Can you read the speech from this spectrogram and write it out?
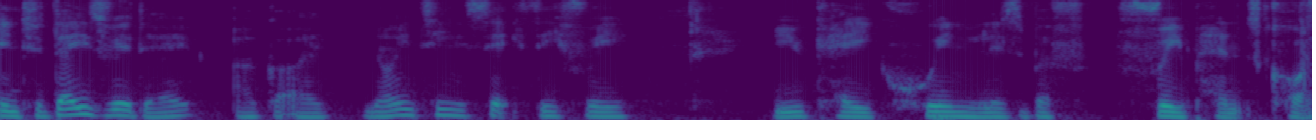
In today's video, I've got a 1963 UK Queen Elizabeth 3 pence coin.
